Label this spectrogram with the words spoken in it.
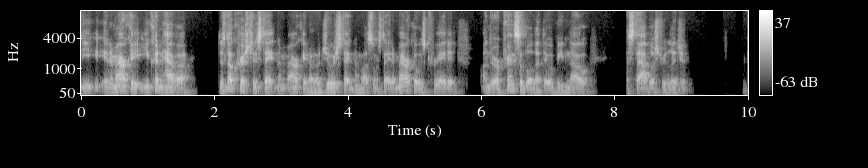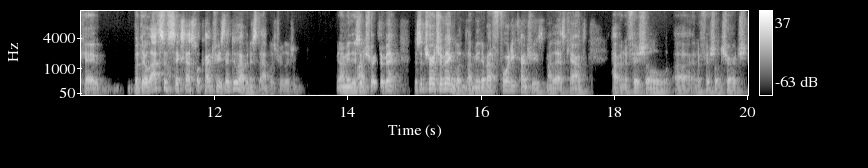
in America. You couldn't have a. There's no Christian state in America. You know, a Jewish state and a Muslim state. America was created under a principle that there would be no established religion. Okay, but there are lots of successful countries that do have an established religion. You know, I mean, there's a Church of there's a Church of England. I mean, about 40 countries, my last count, have an official uh, an official church,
